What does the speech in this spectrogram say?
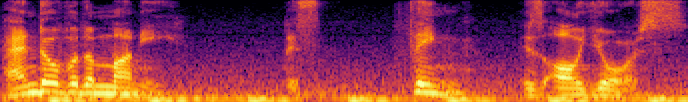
Hand over the money. This thing is all yours.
